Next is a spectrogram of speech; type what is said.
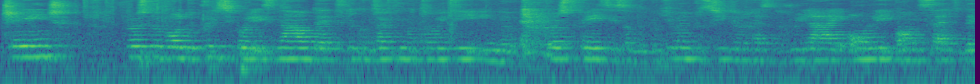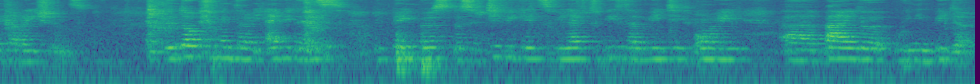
change. First of all, the principle is now that the contracting authority in the first phases of the procurement procedure has to rely only on self-declarations. The documentary evidence, the papers, the certificates will have to be submitted only uh, by the winning bidder.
